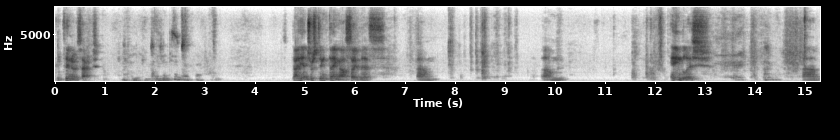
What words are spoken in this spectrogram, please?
Continuous action. Continuous. Now, the interesting thing, I'll say this. Um, um, English, uh,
